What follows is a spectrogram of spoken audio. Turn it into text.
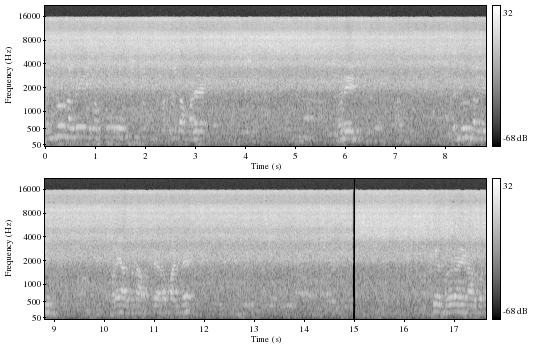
ಬೆಂಗಳೂರಿನಲ್ಲಿ ಇವತ್ತು ಅದರಿಂದ ಮಳೆ. ನೋಡಿ, ಬೆಂಗಳೂರಿನಲ್ಲಿ ಮಳೆಯ ಆರ್ಭಟ ಮತ್ತೆ ಆರಂಭ ಆಗಿದೆ ಮತ್ತೆ ಮಳೆರಾಯನ ಆರ್ಭಟ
